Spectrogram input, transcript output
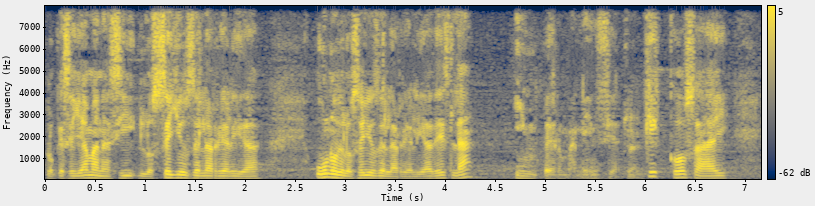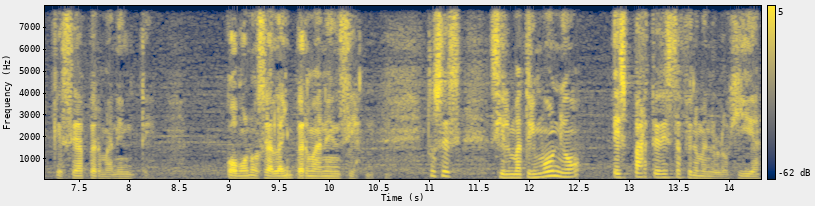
lo que se llaman así, los sellos de la realidad, uno de los sellos de la realidad es la impermanencia. ¿Qué cosa hay que sea permanente? Como no sea la impermanencia. Entonces, si el matrimonio es parte de esta fenomenología,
